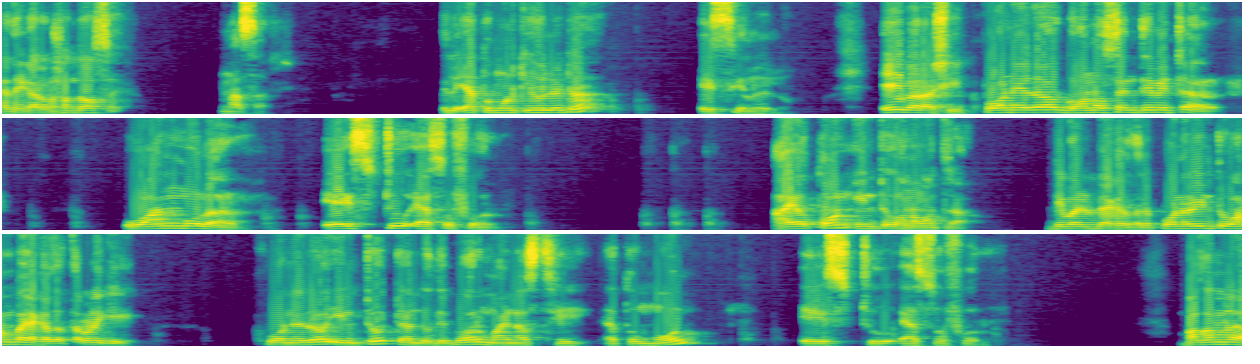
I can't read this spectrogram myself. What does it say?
এতে কারণ সন্দেহ আছে? না স্যার। তাহলে এত মোল কি হলো এটা? এসিএল হইল এইবার আসি পনেরো ঘন centimetre one molar H two SO four আয়তন ইন্টু ঘনমাত্রা ডিভাইডেড বাই এক হাজার তাহলে পনেরো ইন্টু ওয়ান বাই এক হাজার তার মানে কি? পনেরো into ten to the power minus three এত mole H two SO four বাজানরা,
